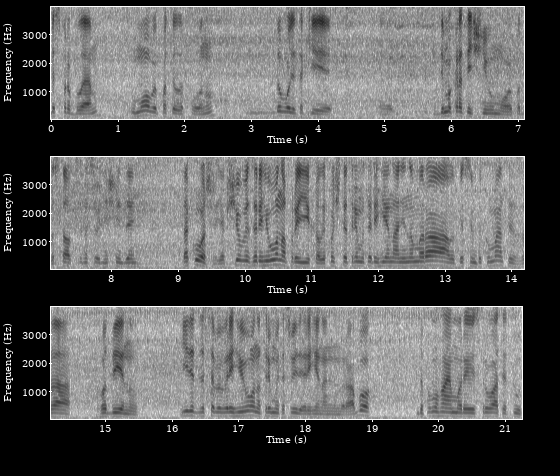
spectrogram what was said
без проблем. Умови по телефону. Доволі е, такі демократичні умови по доставці на сьогоднішній день. Також, якщо ви з регіону приїхали, хочете отримати регіональні номера, виписуємо документи за годину. Їдете до себе в регіон, отримуєте свої регіональні номера. Або допомагаємо реєструвати тут,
